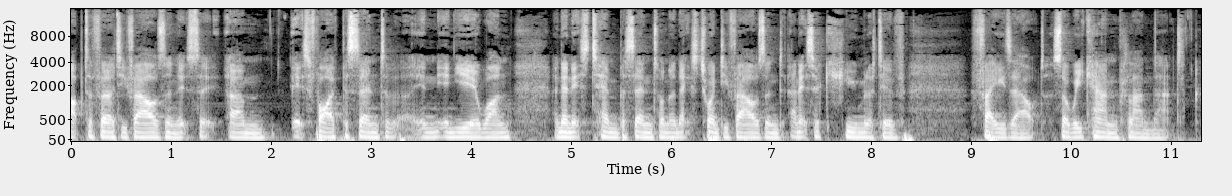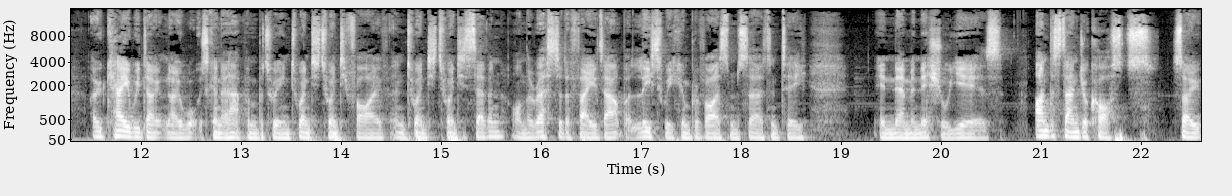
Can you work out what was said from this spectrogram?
up to 30,000 it's um, it's 5% in in year 1 and then it's 10% on the next 20,000 and it's a cumulative phase out so we can plan that okay we don't know what's going to happen between 2025 and 2027 on the rest of the phase out but at least we can provide some certainty in them initial years understand your costs so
